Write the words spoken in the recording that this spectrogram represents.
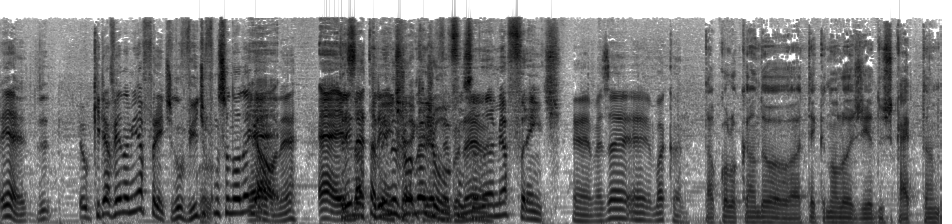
é, eu queria ver na minha frente. No vídeo funcionou legal, é, né? É, treino exatamente. É treino, jogo é jogo, né? Funcionando na minha frente. É, mas é, é, bacana. Tá colocando a tecnologia do Skype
